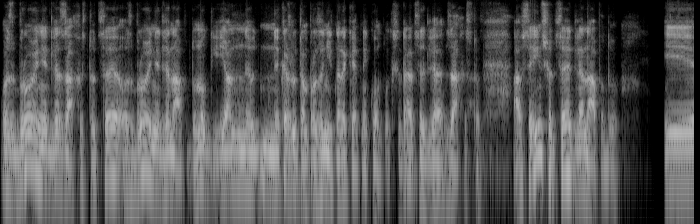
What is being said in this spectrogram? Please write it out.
озброєння для захисту, це озброєння для нападу. Ну я не, не кажу там про зенітно-ракетні комплекси, да? це для захисту, а все інше це для нападу. І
